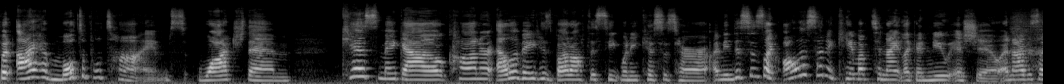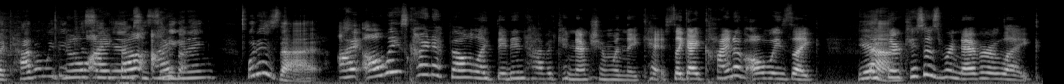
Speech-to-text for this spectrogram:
But I have multiple times watched them kiss, make out, Connor elevate his butt off the seat when he kisses her. I mean, this is like all of a sudden it came up tonight like a new issue, and I was like, haven't we been No, kissing I him since the I- beginning? What is that? I always kind of felt like they didn't have a connection when they kissed. Like I kind of always like Yeah. Like their kisses were never like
